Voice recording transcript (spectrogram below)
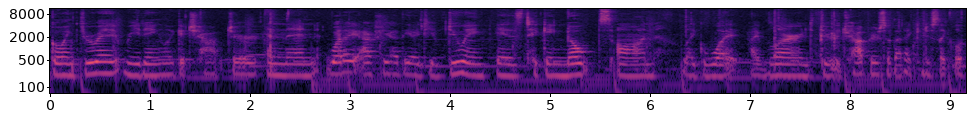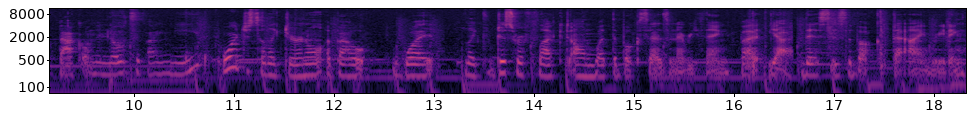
going through it reading like a chapter. And then what I actually had the idea of doing is taking notes on like what I've learned through the chapter so that I can just like look back on the notes if I need or just to like journal about what like just reflect on what the book says and everything. But yeah this is the book that i'm reading.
